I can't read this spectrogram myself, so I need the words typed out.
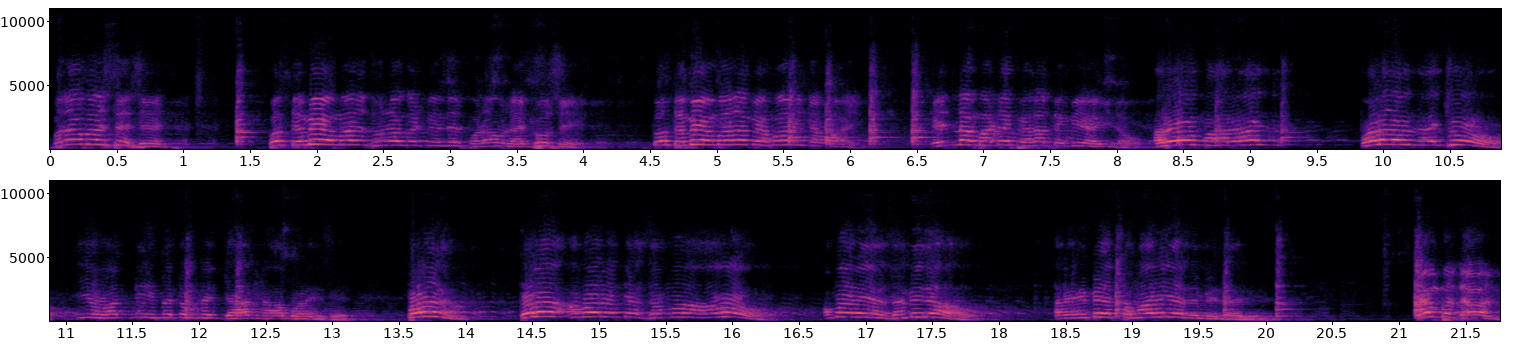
બરાબર છે શેઠ પણ તમે અમારા જુનાગઢની અંદર પડાવ નાખ્યો છે. તો તમે અમારા મહેમાન કહેવાય. એટલા માટે પહેલા તમે આવી જાઓ. અરે મહારાજ પડાવ નાખ્યો. એ વાતની અમે તમને ધ્યાન ના પડે છે. પણ પેલા અમારે ત્યાં જમવા આવો. અમારે અહીંયા જમી જાઓ. અને અમે તમારે અહીંયા જમી જાવી કેમ પ્રધાન.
